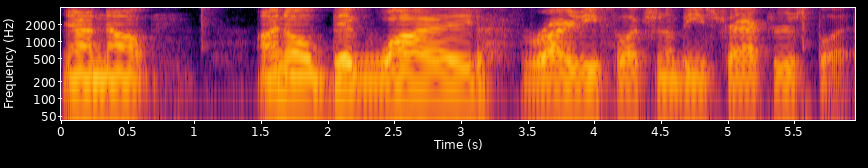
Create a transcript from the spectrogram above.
Yeah, now I know big wide variety selection of these tractors, but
